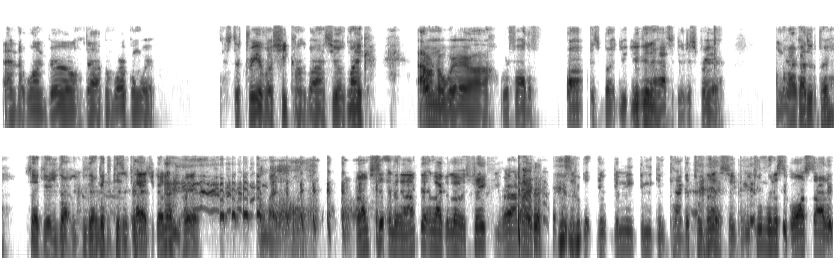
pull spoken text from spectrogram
And the one girl that I've been working with, it's the three of us. She comes by and she goes, Mike, I don't know where uh where Father is, but you, you're gonna have to do this prayer. I'm like, I gotta do the prayer. She's like, yeah, you got you gotta get the kids in class. You gotta do the prayer. I'm like, I'm sitting there, I'm getting like a little shaky, right? I'm like, I said, "Gi- gi- give, me, give me, give, can I get two minutes? So give me two minutes to go outside. Me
